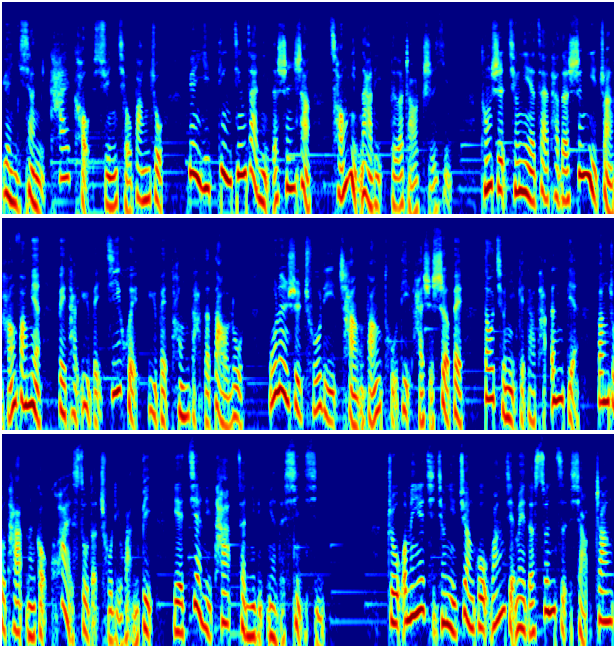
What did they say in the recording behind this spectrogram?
愿意向你开口寻求帮助，愿意定睛在你的身上，从你那里得着指引。同时，求你也在他的生意转行方面为他预备机会，预备通达的道路。无论是处理厂房土地还是设备，都求你给到他恩典，帮助他能够快速的处理完毕，也建立他在你里面的信心。主，我们也祈求你眷顾王姐妹的孙子小张，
